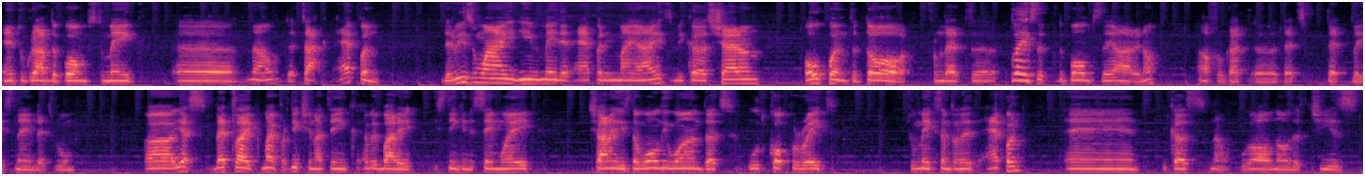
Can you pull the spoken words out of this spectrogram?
and to grab the bombs to make uh, no the attack happen. The reason why he made it happen in my eyes because Sharon opened the door from that uh, place that the bombs they are, you know. I forgot uh, that's that place name, that room. Uh, yes, that's like my prediction. I think everybody is thinking the same way. Sharon is the only one that would cooperate to make something that happen. And because no, we all know that she is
